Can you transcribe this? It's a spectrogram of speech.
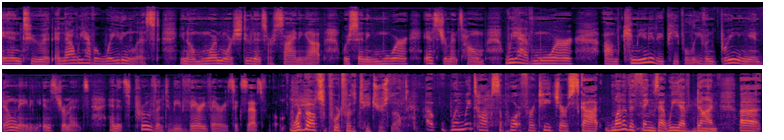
into it. And now we have a waiting list. You know, more and more students are signing up. We're sending more instruments home. We have more um, community people even bringing in, donating instruments. And it's proven to be very, very successful. What about support for the teachers, though? Uh, when we talk support for teachers, Scott, one of the things that we have done uh,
